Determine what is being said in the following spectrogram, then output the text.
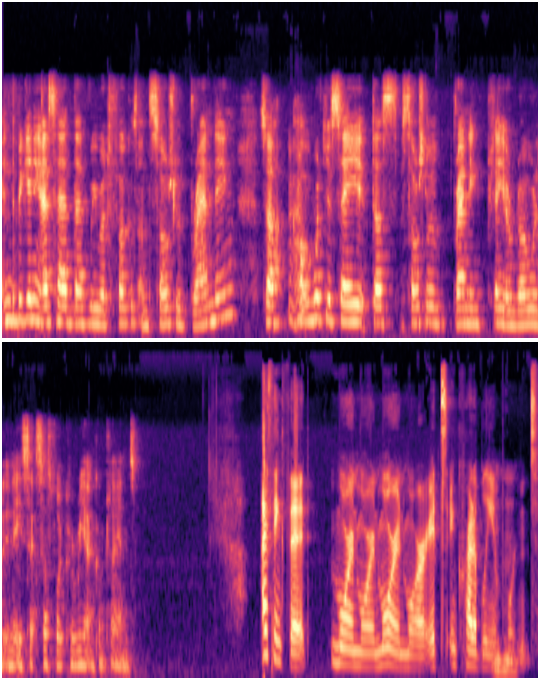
in the beginning, I said that we would focus on social branding. So, mm-hmm. how would you say does social branding play a role in a successful career in compliance? I think that more and more and more and more, it's incredibly mm-hmm. important.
